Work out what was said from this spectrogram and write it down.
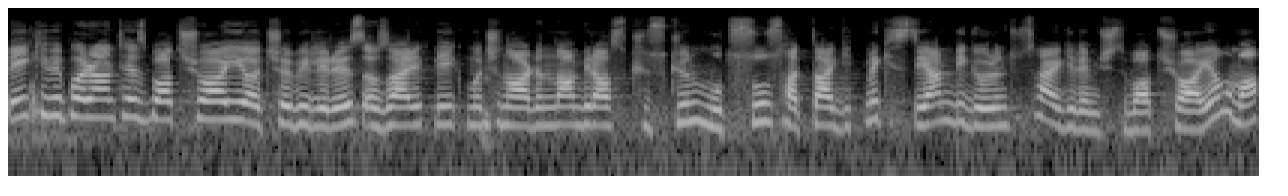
Belki bir parantez Batshuayi'yi açabiliriz. Özellikle ilk maçın ardından biraz küskün, mutsuz hatta gitmek isteyen bir görüntü sergilemişti Batshuayi ama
